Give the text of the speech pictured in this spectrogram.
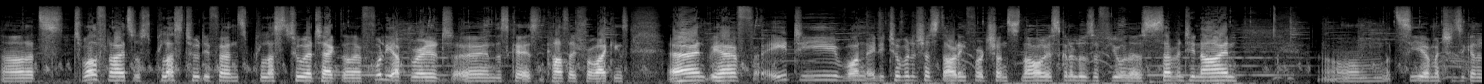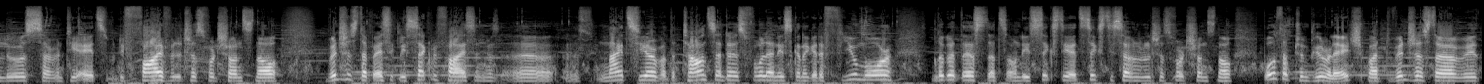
Uh, that's 12 knights with plus 2 defense, plus 2 attack. They're fully upgraded uh, in this case in Castle Age for Vikings. And we have 81, 82 villagers starting for Jon Snow. He's gonna lose a few, there's 79. Um, let's see how much is he gonna lose. 78, 75 villagers for Jon Snow. Vinchester basically sacrificing his, uh, his, knights here, but the town center is full and he's gonna get a few more. Look at this, that's only 68, 67 villagers for Jon Snow. Both up to Imperial Age, but Vinchester with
